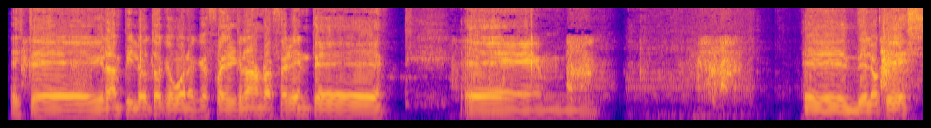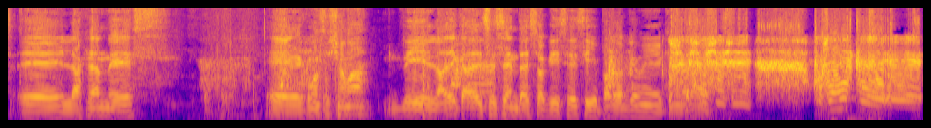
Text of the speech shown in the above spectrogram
este gran piloto que bueno que fue el gran referente eh, de lo que es las grandes, eh, ¿cómo se llama? De la década del 60, eso que dice decir, perdón que me, que Sí, sí, sí. Pues sabés que eh,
